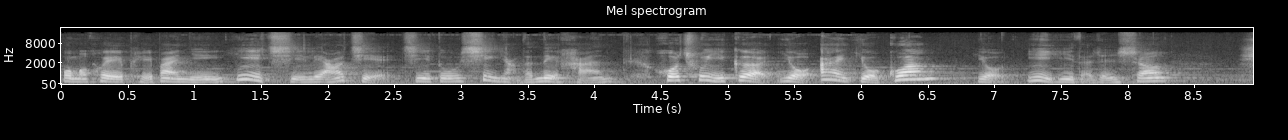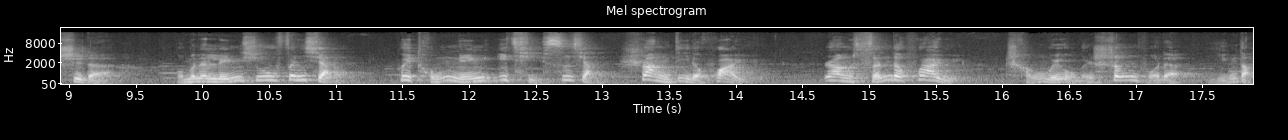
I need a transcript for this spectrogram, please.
我们会陪伴您一起了解基督信仰的内涵，活出一个有爱、有光、有意义的人生。是的，我们的灵修分享会同您一起思想上帝的话语，让神的话语成为我们生活的引导。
